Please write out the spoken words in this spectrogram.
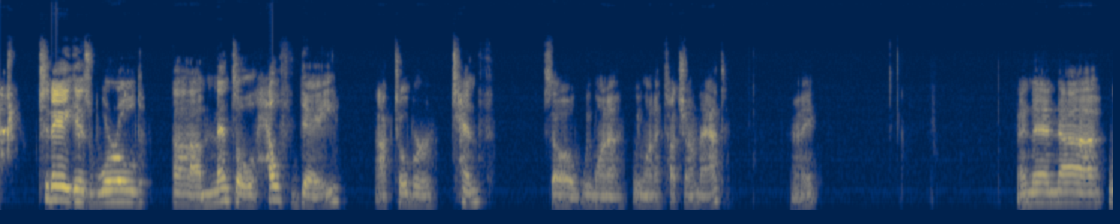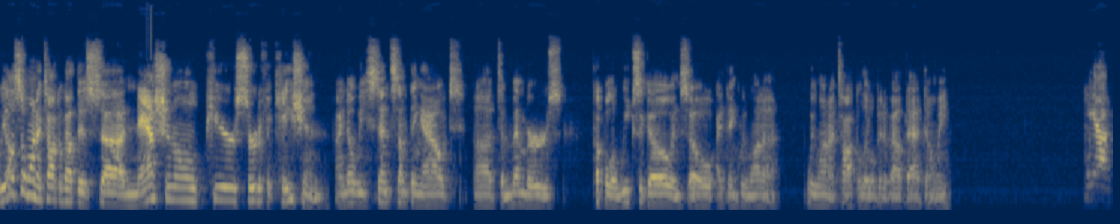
today is World uh, Mental Health Day, October 10th. So we want to we want to touch on that, right? And then uh, we also want to talk about this uh, national peer certification. I know we sent something out uh, to members a couple of weeks ago, and so I think we want to we want to talk a little bit about that, don't we? Yeah.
